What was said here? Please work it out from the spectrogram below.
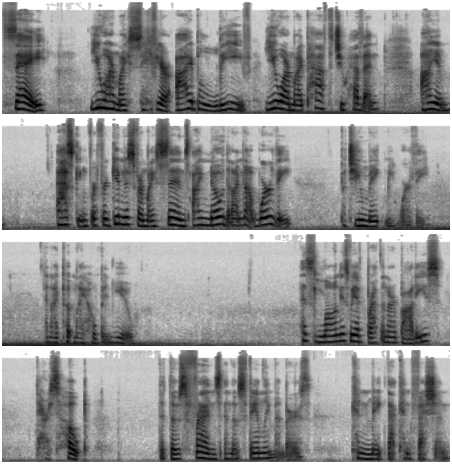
say, You are my Savior. I believe you are my path to heaven. I am asking for forgiveness for my sins. I know that I'm not worthy, but you make me worthy. And I put my hope in you. As long as we have breath in our bodies, there is hope that those friends and those family members can make that confession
